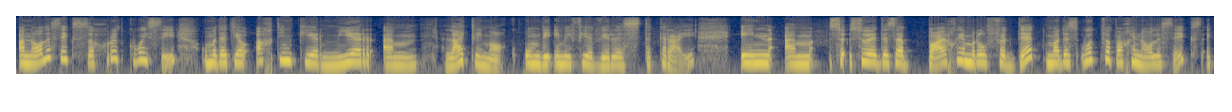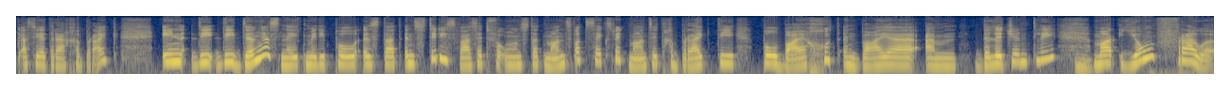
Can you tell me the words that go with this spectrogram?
anale seks is 'n groot kwessie omdat dit jou 18 keer meer um likely maak om die HIV virus te kry. En um so so dis 'n baie goeie middel vir dit, maar dis ook vir vaginale seks, ek as jy dit reg gebruik. En die die ding is net met die pil is dat in studies was dit vir ons dat mans wat seks met mans het gebruik die pil baie goed en baie um diligently, hmm. maar jong vroue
